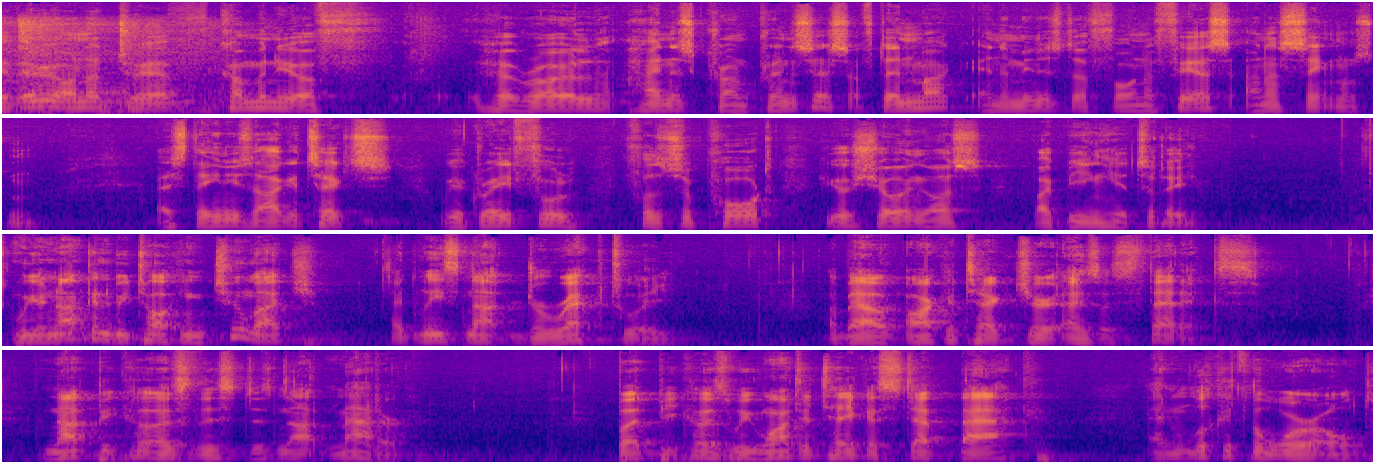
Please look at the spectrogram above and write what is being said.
are very honored to have company of Her Royal Highness Crown Princess of Denmark and the Minister of Foreign Affairs, Anders Samuelsen. As Danish architects, we are grateful for the support you're showing us by being here today. We are not going to be talking too much, at least not directly, about architecture as aesthetics. Not because this does not matter, but because we want to take a step back and look at the world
